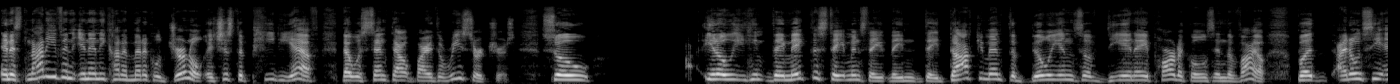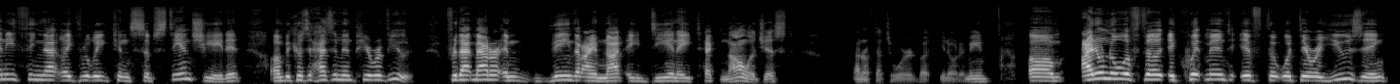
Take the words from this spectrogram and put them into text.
and it's not even in any kind of medical journal. It's just a PDF that was sent out by the researchers. So you know, he, they make the statements, they they they document the billions of DNA particles in the vial, but I don't see anything that like really can substantiate it um, because it hasn't been peer reviewed. For that matter, and being that I am not a DNA technologist, I don't know if that's a word, but you know what I mean. Um, I don't know if the equipment, if the what they were using,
